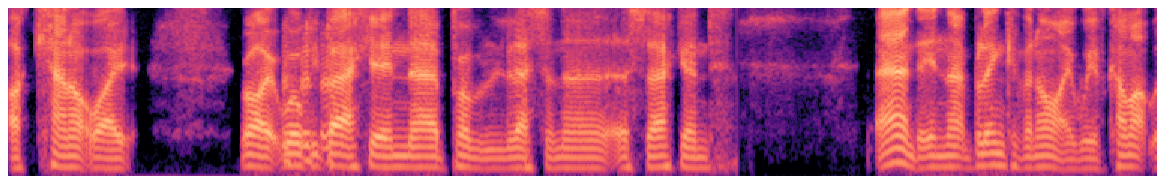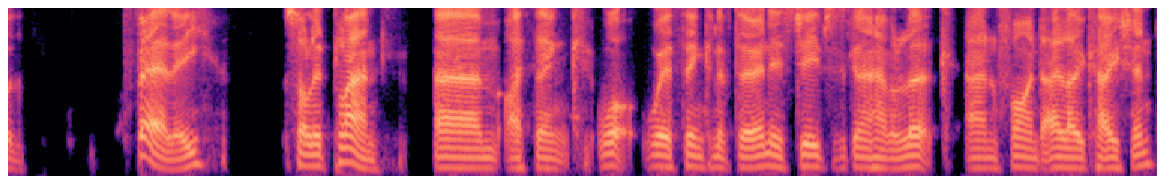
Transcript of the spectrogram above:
I cannot wait. Right, we'll be back in uh, probably less than a, a second. And in that blink of an eye, we've come up with a fairly solid plan. Um, I think what we're thinking of doing is Jeeves is going to have a look and find a location.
